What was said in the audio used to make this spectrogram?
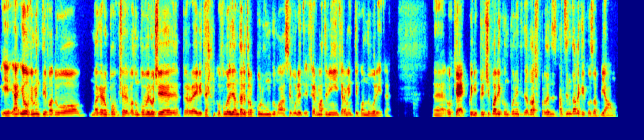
E ah, io ovviamente vado magari un po', cioè vado un po' veloce per evitare, ho paura di andare troppo lungo, ma se volete fermatemi chiaramente quando volete. Eh, ok, quindi principali componenti della dashboard aziendale che cosa abbiamo?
